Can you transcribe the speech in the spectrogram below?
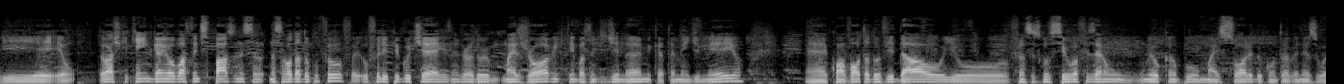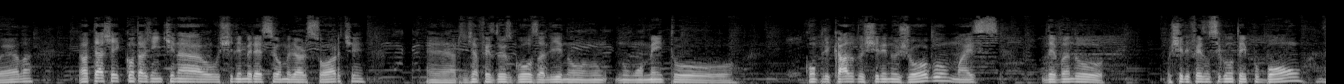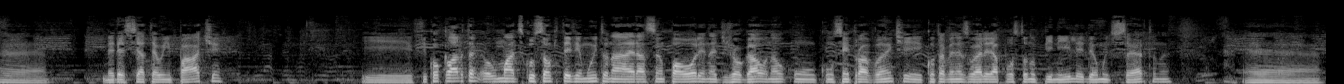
E eu, eu acho que quem ganhou bastante espaço nessa, nessa rodada dupla foi o o Felipe Gutierrez, um jogador mais jovem, que tem bastante dinâmica também de meio. É, com a volta do Vidal e o Francisco Silva fizeram um, um meio campo mais sólido contra a Venezuela. Eu até achei que contra a Argentina o Chile mereceu melhor sorte. É, a Argentina fez dois gols ali no, no momento complicado do Chile no jogo, mas levando. O Chile fez um segundo tempo bom, é, merecia até o empate. E ficou claro também uma discussão que teve muito na era São Paulo, né, de jogar ou não com, com centroavante. E contra a Venezuela ele apostou no Pinilha e deu muito certo, né? É,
